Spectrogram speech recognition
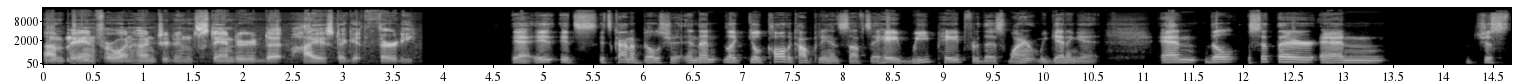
I'm paying for 100 and standard at highest I get 30. Yeah, it, it's it's kind of bullshit. And then like you'll call the company and stuff, say, "Hey, we paid for this. Why aren't we getting it?" And they'll sit there and just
